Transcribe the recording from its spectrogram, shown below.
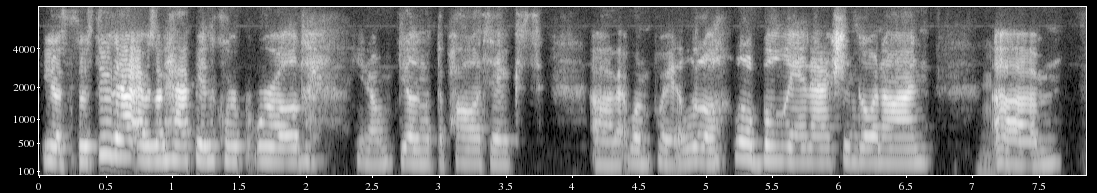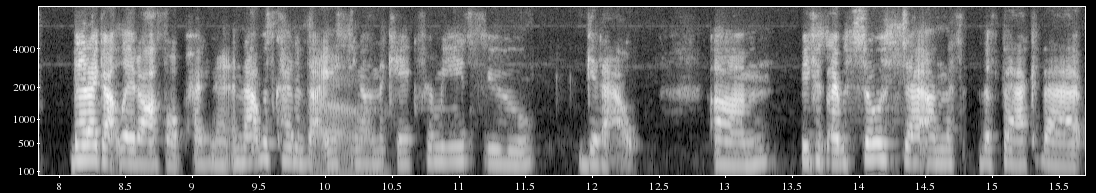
you know, so through that, I was unhappy in the corporate world, you know, dealing with the politics. Um, at one point, a little little bullying action going on. Mm-hmm. Um, then I got laid off while pregnant, and that was kind of the icing on the cake for me to get out um, because I was so set on the, the fact that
